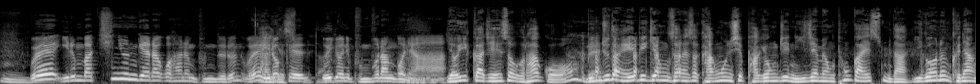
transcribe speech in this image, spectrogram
음. 왜 이른바 친윤계라고 하는 분들은 왜 이렇게 알겠습니다. 음. 의견이 분분한 거냐. 여기까지 해석을 하고 민주당 예비 경선에서 강훈식, 박용진, 이재명 통과했습니다. 이거는 그냥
